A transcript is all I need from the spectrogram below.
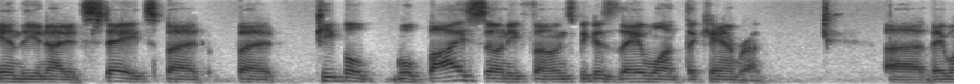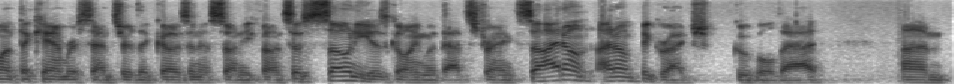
in the United States. But but people will buy Sony phones because they want the camera. Uh, they want the camera sensor that goes in a Sony phone. So Sony is going with that strength. So I don't I don't begrudge Google that. Um,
